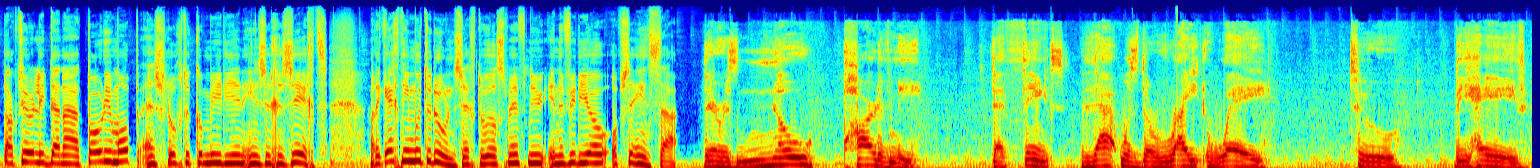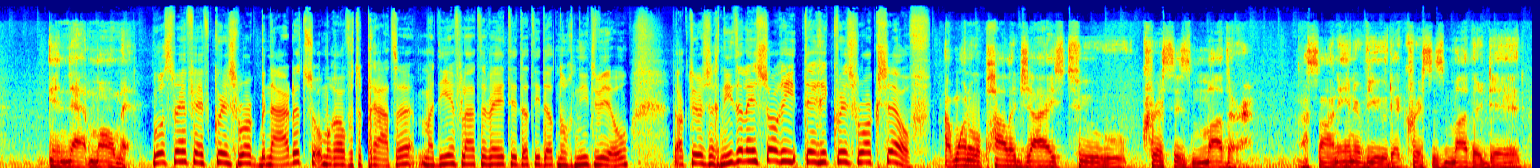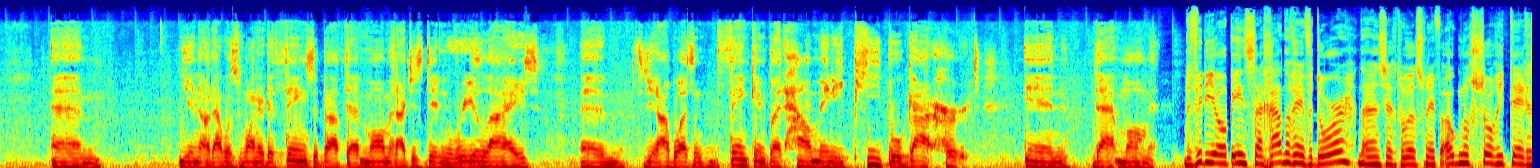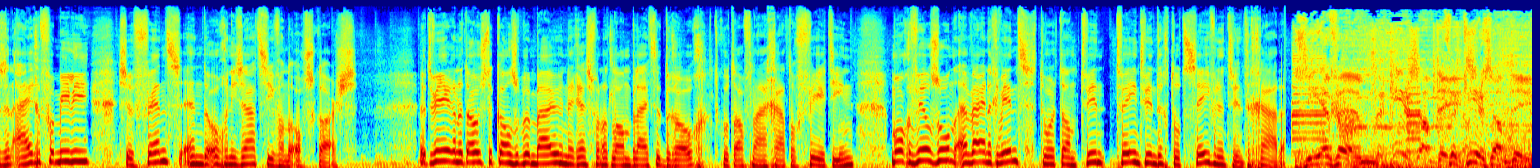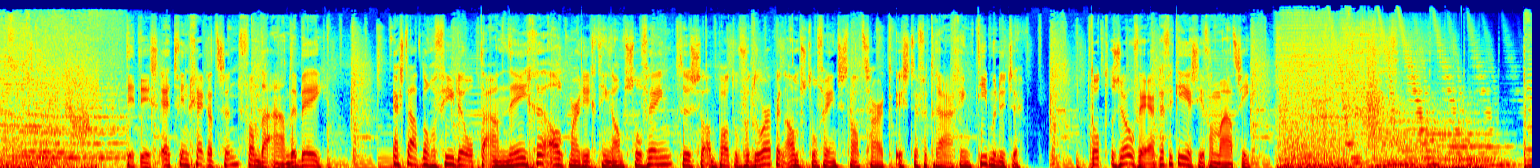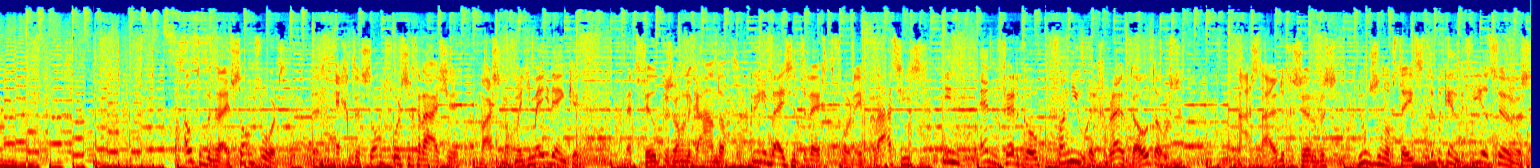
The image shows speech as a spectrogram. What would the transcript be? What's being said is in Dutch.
De acteur liep daarna het podium op en sloeg de comedian in zijn gezicht. Had ik echt niet moeten doen, zegt Will Smith nu in een video op zijn Insta. There is no part of me that thinks that was the right way to behave in that moment. Will Smith heeft Chris Rock benaderd om erover te praten, maar die heeft laten weten dat hij dat nog niet wil. De acteur zegt niet alleen sorry tegen Chris Rock zelf. I want to apologize to Chris's mother. I saw an interview that Chris's mother did and you know that was one of the things about that moment I just didn't realize um, you know, I wasn't thinking, but how many people got hurt in that moment. De video op Insta gaat nog even door. Daarin zegt Will Smith ook nog sorry tegen zijn eigen familie, zijn fans en de organisatie van de Oscars. Het weer in het oosten kans op een bui. In de rest van het land blijft het droog. Het koelt af naar een graad of 14. Morgen veel zon en weinig wind. Het wordt dan 22 tot 27 graden. ZFM, verkeersupdate. verkeersupdate. Dit is Edwin Gerritsen van de ANWB. Er staat nog een file op de A9, Alkmaar richting Amstelveen. Tussen Badhoevedorp en Amstelveen Stadshart is de vertraging 10 minuten. Tot zover de verkeersinformatie. Autobedrijf Zandvoort. Een echte Zandvoortse garage waar ze nog met je meedenken. Met veel persoonlijke aandacht kun je bij ze terecht voor reparaties in en verkoop van nieuw en gebruikte auto's. Naast de huidige service doen ze nog steeds de bekende Fiat-service.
